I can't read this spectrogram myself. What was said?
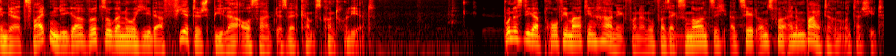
In der zweiten Liga wird sogar nur jeder vierte Spieler außerhalb des Wettkampfs kontrolliert. Bundesliga-Profi Martin Harnik von Hannover 96 erzählt uns von einem weiteren Unterschied.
